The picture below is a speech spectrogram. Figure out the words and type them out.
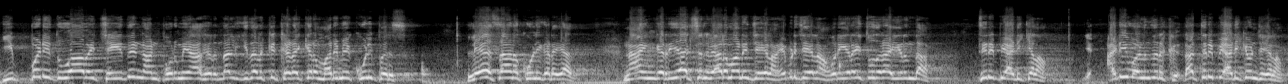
இப்படி துவாவை செய்து நான் பொறுமையாக இருந்தால் இதற்கு கிடைக்கிற மறுமை கூலி பெருசு. லேசான கூலி கிடையாது. நான் இங்க ரியாக்ஷன் வேற மாதிரி செய்யலாம். எப்படி செய்யலாம்? ஒரு இறை தூதராக இருந்தா திருப்பி அடிக்கலாம். அடி விழுந்திருக்கு. நான் திருப்பி அடிக்கவும் செய்யலாம்.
